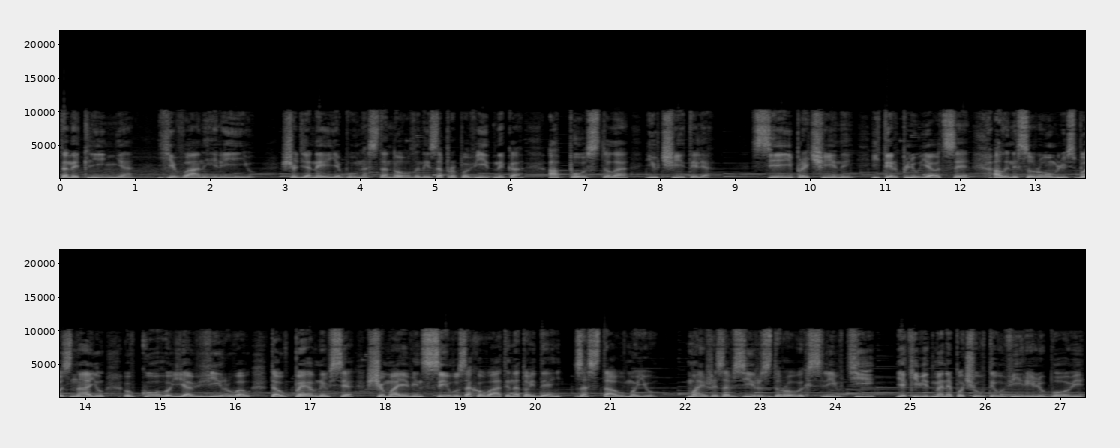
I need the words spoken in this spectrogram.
та нетління Євангелією що для неї був настановлений за проповідника, апостола й учителя. З цієї причини і терплю я оце, але не соромлюсь, бо знаю, в кого я вірував та впевнився, що має він силу заховати на той день заставу мою. Майже за взір здорових слів ті, які від мене почув ти у вірі й любові,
